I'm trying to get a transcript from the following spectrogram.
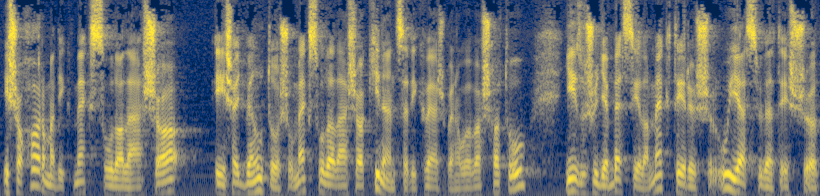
és a harmadik megszólalása és egyben utolsó megszólalása a kilencedik versben olvasható. Jézus ugye beszél a megtérősről, újjászületésről,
